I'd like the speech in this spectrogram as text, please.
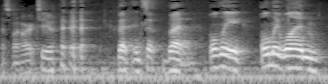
that's my heart too. But and so but only only one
